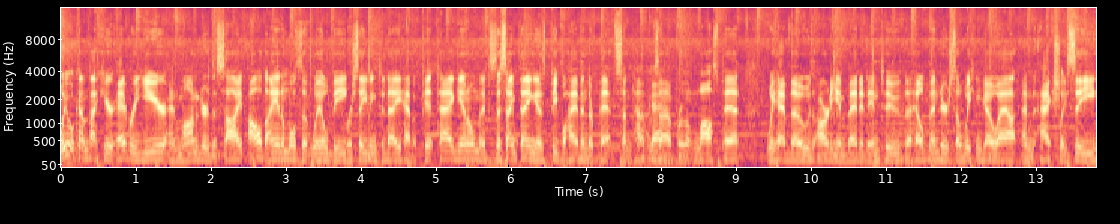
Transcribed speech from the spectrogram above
We will come back here every year and monitor the site. All the animals that we'll be receiving today have a pit tag in them. It's the same thing as people have in their pets sometimes. Okay. Uh, for the lost pet, we have those already embedded into the hellbender so we can go out and actually see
